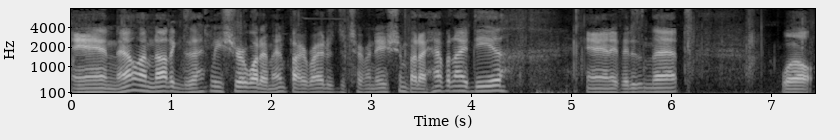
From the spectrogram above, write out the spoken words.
And now I'm not exactly sure what I meant by writer's determination, but I have an idea. And if it isn't that, well,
